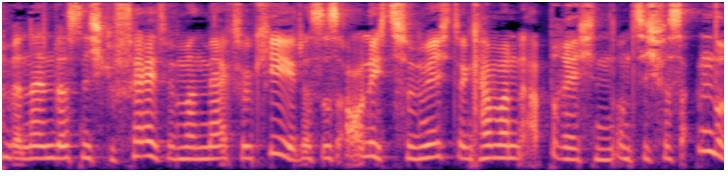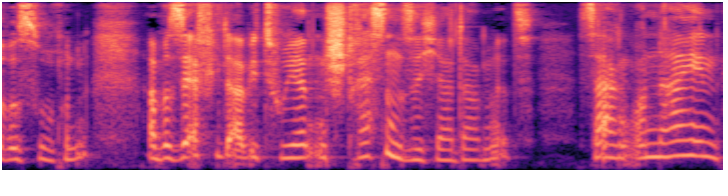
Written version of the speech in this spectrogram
wenn einem das nicht gefällt, wenn man merkt, okay, das ist auch nichts für mich, dann kann man abbrechen und sich was anderes suchen. Aber sehr viele Abiturienten stressen sich ja damit. Sagen, oh nein,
